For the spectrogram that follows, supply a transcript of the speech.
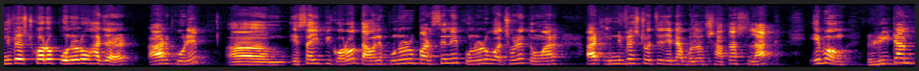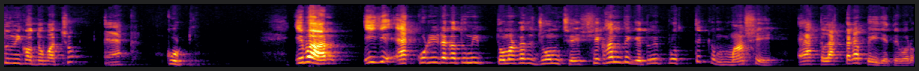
ইনভেস্ট করো পনেরো হাজার আর করে এসআইপি করো, তাহলে পনেরো পার্সেন্টে পনেরো বছরে তোমার আর ইনভেস্ট হচ্ছে যেটা বললাম সাতাশ লাখ এবং রিটার্ন তুমি কত পাচ্ছ? এক কোটি। এবার এই যে এক কোটি টাকা তুমি তোমার কাছে জমছে, সেখান থেকে তুমি প্রত্যেক মাসে এক লাখ টাকা পেয়ে যেতে পারো।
